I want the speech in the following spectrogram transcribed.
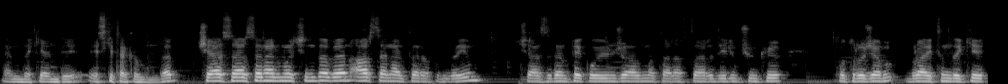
Hem de kendi eski takımından. Chelsea Arsenal maçında ben Arsenal tarafındayım. Chelsea'den pek oyuncu alma taraftarı değilim çünkü Potter hocam Brighton'daki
